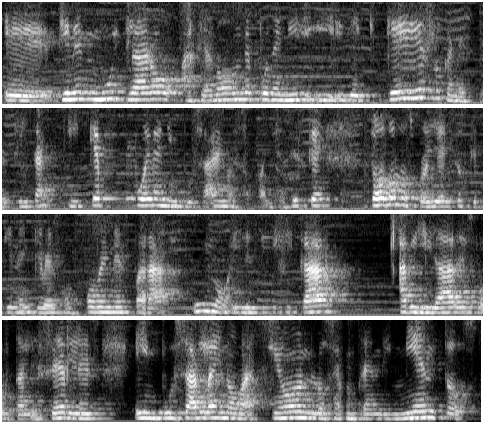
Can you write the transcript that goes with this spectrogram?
eh, tienen muy claro hacia dónde pueden ir y, de qué es lo que necesitan y qué pueden impulsar en nuestro país. Así es que todos los proyectos que tienen que ver con jóvenes para, uno, identificar habilidades, fortalecerles e impulsar la innovación, los emprendimientos,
